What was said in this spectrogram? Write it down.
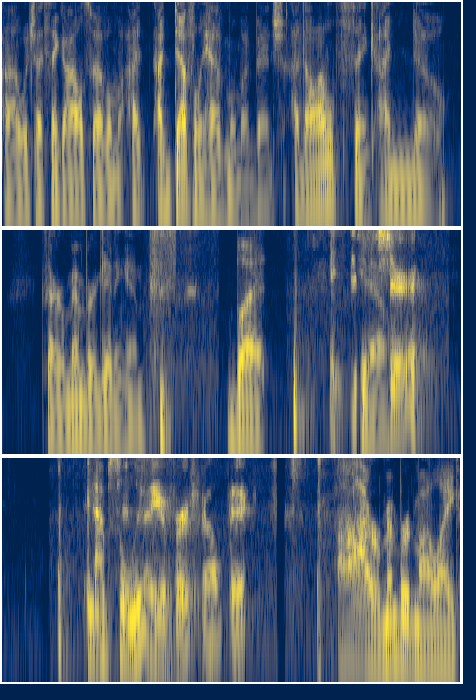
uh, which I think I also have him. I, I definitely have him on my bench. I don't. I don't think I know because I remember getting him, but you know, sure. Absolutely. your first round pick. Ah, I remembered my like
